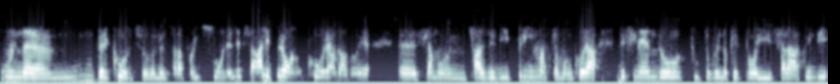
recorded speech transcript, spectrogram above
un, um, un percorso, quello che sarà poi il suo nelle sale, però ancora dato che eh, siamo in fase di prima, stiamo ancora definendo tutto quello che poi sarà, quindi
